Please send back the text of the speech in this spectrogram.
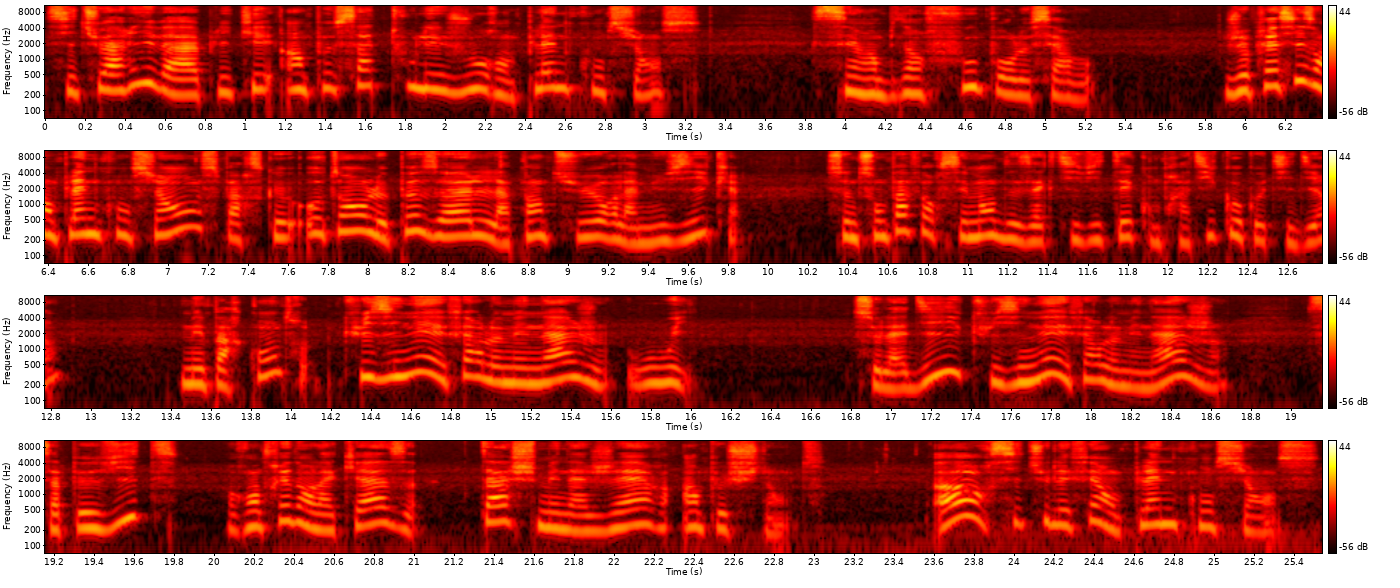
Si tu arrives à appliquer un peu ça tous les jours en pleine conscience, c'est un bien fou pour le cerveau. Je précise en pleine conscience parce que autant le puzzle, la peinture, la musique, ce ne sont pas forcément des activités qu'on pratique au quotidien, mais par contre, cuisiner et faire le ménage, oui. Cela dit, cuisiner et faire le ménage, ça peut vite rentrer dans la case tâche ménagère un peu chiante. Or, si tu les fais en pleine conscience,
